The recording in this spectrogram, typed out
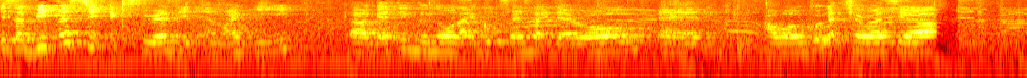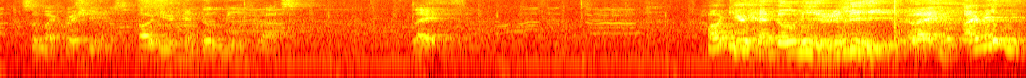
it's a bittersweet experience in NYP, uh, getting to know like good friends like Daryl and our good lecturers here. So my question is, how do you handle me in class? Like, how do you handle me really? Like, I mean,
